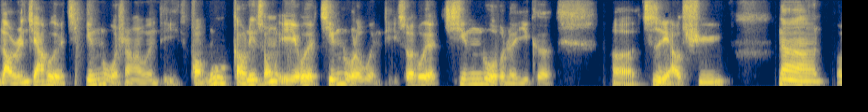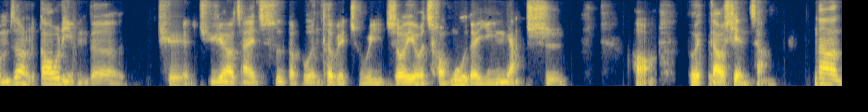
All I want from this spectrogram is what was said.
老人家会有经络上的问题，宠物高龄宠物也会有经络的问题，所以会有经络的一个呃治疗区。那我们知道高龄的犬需要在吃的部分特别注意，所以有宠物的营养师，好会到现场。那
